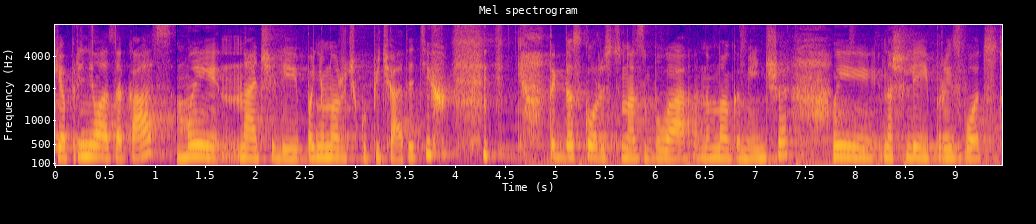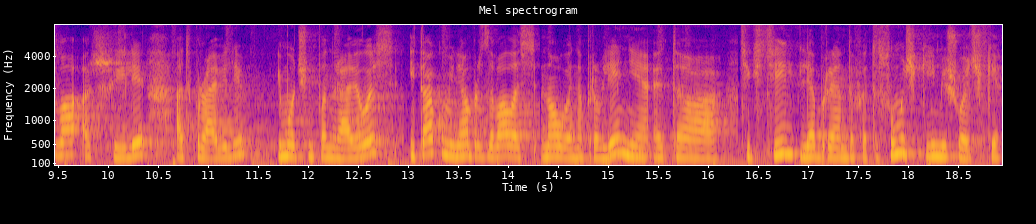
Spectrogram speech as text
Я приняла заказ, мы начали понемножечку печатать их. Тогда скорость у нас была намного меньше. Мы нашли производство, отшили, отправили. Им очень понравилось. И так у меня образовалось новое направление. Это текстиль для брендов. Это сумочки и мешочки.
